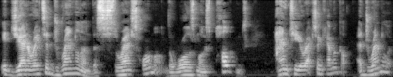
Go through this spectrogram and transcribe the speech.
it generates adrenaline, the stress hormone, the world's most potent anti-erection chemical, adrenaline.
